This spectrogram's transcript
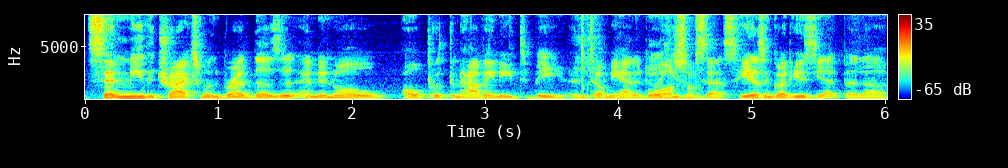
send me the tracks when Brad does it, and then I'll I'll put them how they need to be and tell me how to do it. He's obsessed. He hasn't got his yet, but uh,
